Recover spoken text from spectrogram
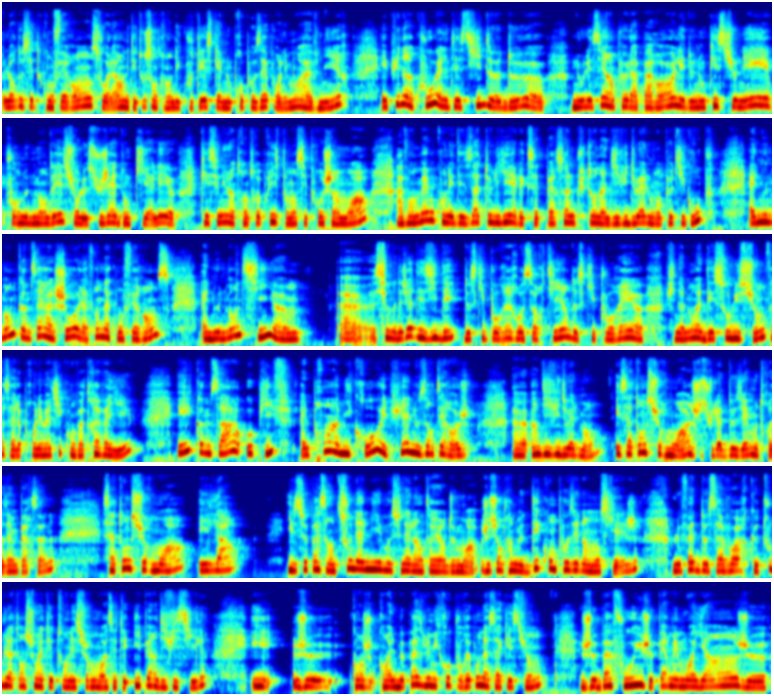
lors de cette conférence, voilà, on était tous en train d'écouter ce qu'elle nous proposait pour les mois à venir, et puis d'un coup, elle décide de euh, nous laisser un peu la parole et de nous questionner pour nous demander sur le sujet donc qui allait euh, questionner notre entreprise pendant ces prochains mois, avant même qu'on ait des ateliers avec cette personne plutôt en individuel ou en petit groupe. Elle nous demande comme ça à chaud à la fin de la conférence, elle nous demande si euh, euh, si on a déjà des idées de ce qui pourrait ressortir, de ce qui pourrait euh, finalement être des solutions face à la problématique qu'on va travailler. Et comme ça, au pif, elle prend un micro et puis elle nous interroge euh, individuellement. Et ça tombe sur moi, je suis la deuxième ou troisième personne. Ça tombe sur moi et là, il se passe un tsunami émotionnel à l'intérieur de moi. Je suis en train de me décomposer dans mon siège. Le fait de savoir que toute l'attention était tournée sur moi, c'était hyper difficile. Et je quand, je, quand elle me passe le micro pour répondre à sa question, je bafouille, je perds mes moyens, je, euh,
